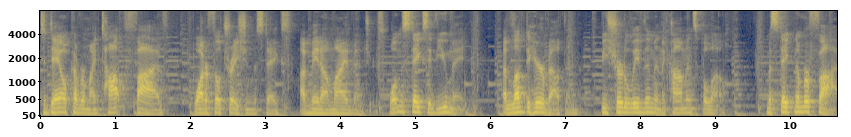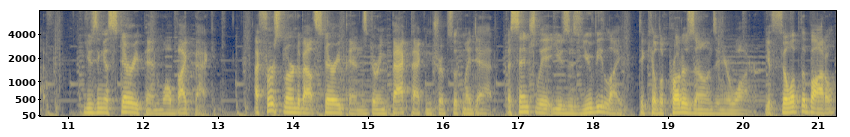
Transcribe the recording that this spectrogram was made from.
Today I'll cover my top five water filtration mistakes I've made on my adventures. What mistakes have you made? I'd love to hear about them. Be sure to leave them in the comments below. Mistake number five, using a SteriPen while bikepacking. I first learned about SteriPens during backpacking trips with my dad. Essentially, it uses UV light to kill the protozoans in your water. You fill up the bottle,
